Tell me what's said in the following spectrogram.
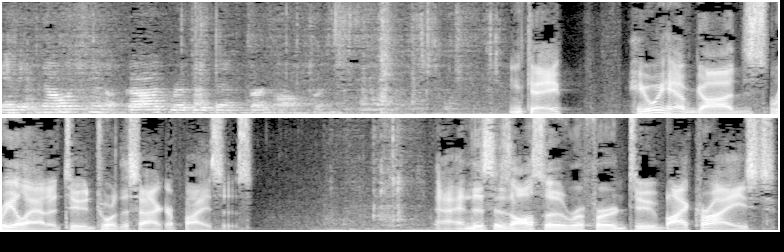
and acknowledgement of God rather than burnt offerings. Okay. Here we have God's real attitude toward the sacrifices. Uh, and this is also referred to by Christ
